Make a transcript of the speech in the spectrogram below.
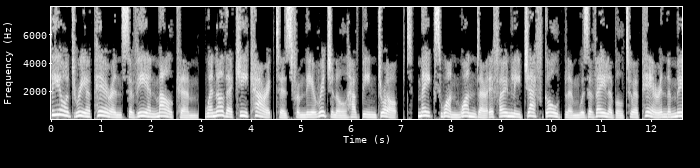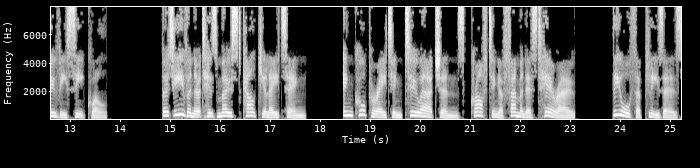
the odd reappearance of Ian Malcolm, when other key characters from the original have been dropped, makes one wonder if only Jeff Goldblum was available to appear in the movie sequel. But even at his most calculating, incorporating two urchins, crafting a feminist hero, the author pleases.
